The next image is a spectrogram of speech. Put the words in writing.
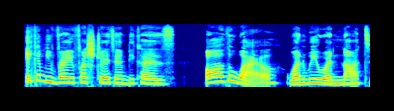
It can be very frustrating because all the while, when we were not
